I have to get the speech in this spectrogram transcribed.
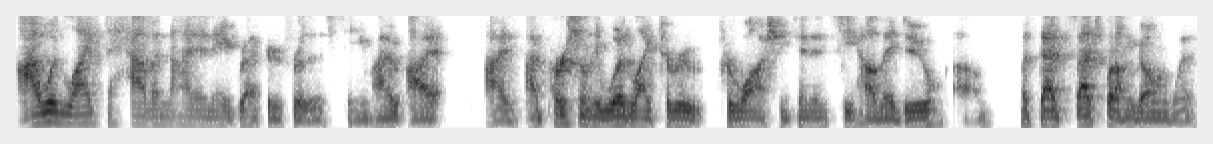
I would like to have a nine and eight record for this team. I I I, I personally would like to root for Washington and see how they do. Um, but that's that's what I'm going with.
